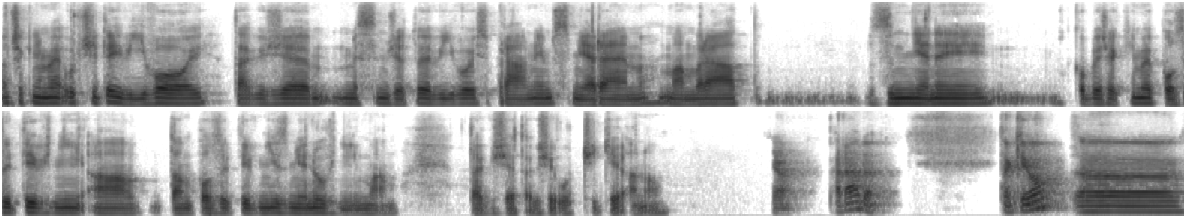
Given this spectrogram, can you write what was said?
řekněme, určitý vývoj, takže myslím, že to je vývoj správným směrem. Mám rád změny, by řekněme, pozitivní a tam pozitivní změnu vnímám. Takže, takže určitě ano. Jo, paráda. Tak jo, uh,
